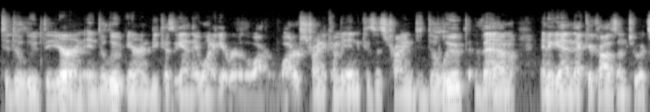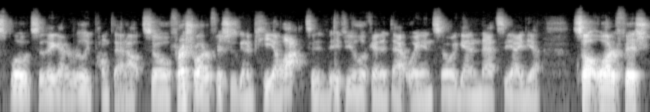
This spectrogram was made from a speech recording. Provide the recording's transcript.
to dilute the urine and dilute urine because again they want to get rid of the water. Water's trying to come in because it's trying to dilute them and again that could cause them to explode so they got to really pump that out. So freshwater fish is going to pee a lot if, if you look at it that way and so again that's the idea. Saltwater fish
